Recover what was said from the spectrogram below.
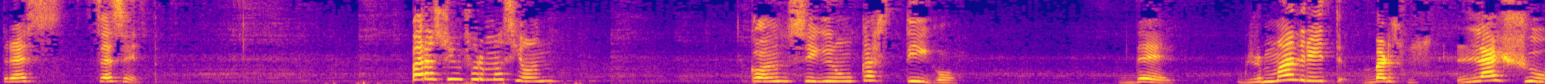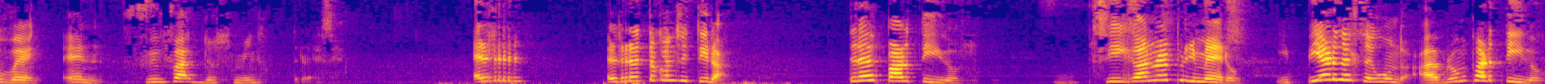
360 Para su información, conseguir un castigo del Madrid versus la Juve en FIFA 2013 el, el reto consistirá tres partidos. Si gano el primero y pierde el segundo, habrá un partido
